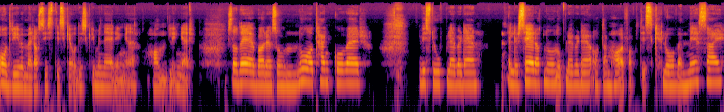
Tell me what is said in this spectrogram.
å drive med rasistiske og diskriminerende handlinger. Så det er bare sånn noe å tenke over hvis du opplever det, eller ser at noen opplever det, at de har faktisk loven med seg,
